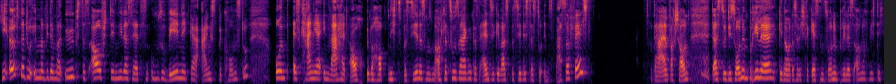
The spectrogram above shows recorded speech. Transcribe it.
Je öfter du immer wieder mal übst, das Aufstehen, Niedersetzen, umso weniger Angst bekommst du. Und es kann ja in Wahrheit auch überhaupt nichts passieren. Das muss man auch dazu sagen. Das Einzige, was passiert, ist, dass du ins Wasser fällst da einfach schauen, dass du die Sonnenbrille, genau, das habe ich vergessen, Sonnenbrille ist auch noch wichtig,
